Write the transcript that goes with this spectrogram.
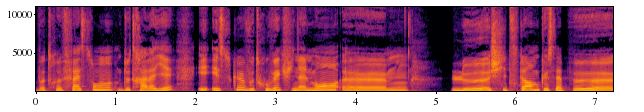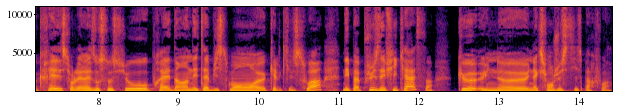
votre façon de travailler? Et est-ce que vous trouvez que finalement euh, le shitstorm que ça peut euh, créer sur les réseaux sociaux auprès d'un établissement euh, quel qu'il soit n'est pas plus efficace qu'une euh, une action en justice parfois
